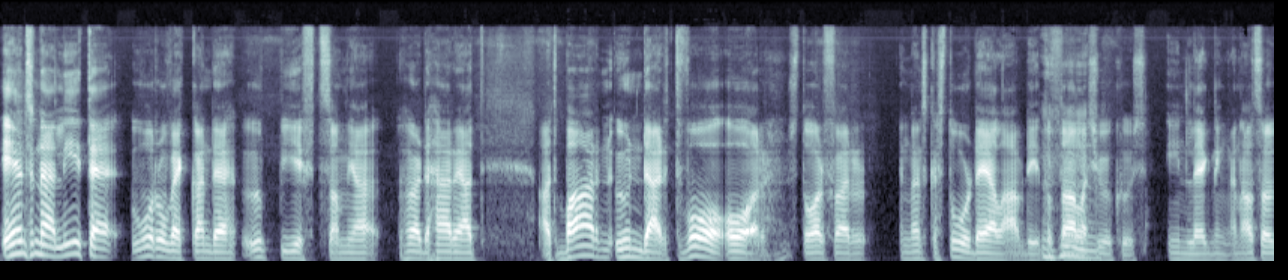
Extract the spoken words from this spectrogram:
En sån här lite oroväckande uppgift som jag hörde här är att, att barn under två år står för en ganska stor del av de totala mm. sjukhusinläggningarna, alltså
